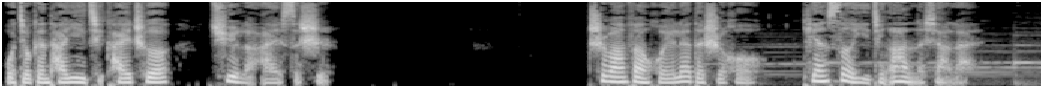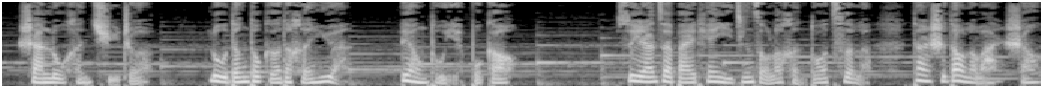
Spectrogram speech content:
我就跟他一起开车去了 S 市。吃完饭回来的时候，天色已经暗了下来，山路很曲折，路灯都隔得很远，亮度也不高。虽然在白天已经走了很多次了，但是到了晚上，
